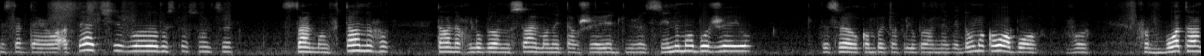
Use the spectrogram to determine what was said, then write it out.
Мистер Дерево опять в Мистер Сонце. Саймон в Таннера. Таннер влюблен в Саймона і також сином або Веселий комп'ютер влюблен невідомо кого, або в фонбота.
